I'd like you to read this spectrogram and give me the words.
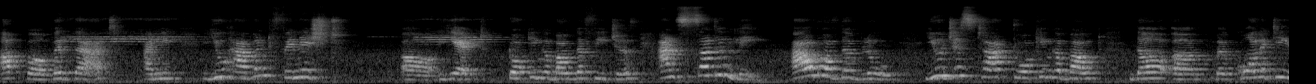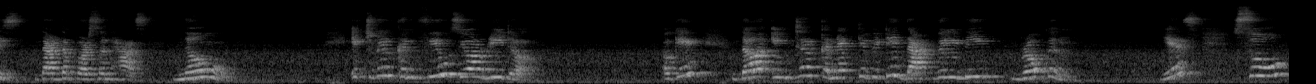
up uh, with that i mean you haven't finished uh, yet talking about the features and suddenly out of the blue you just start talking about the, uh, qualities that the person has. No. It will confuse your reader. Okay? The interconnectivity that will be broken. Yes? So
